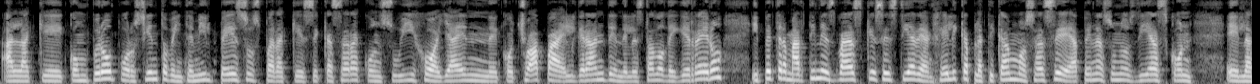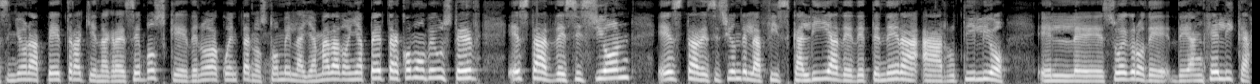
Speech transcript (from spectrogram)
a la que compró por 120 mil pesos para que se casara con su hijo allá en Cochuapa, el Grande, en el estado de Guerrero. Y Petra Martínez Vázquez es tía de Angélica. Platicamos hace apenas unos días con eh, la señora Petra, quien agradecemos que de nueva cuenta nos tome la llamada. Doña Petra, ¿cómo ve usted esta decisión, esta decisión de la fiscalía de detener a, Rutilio, el eh, suegro de, Angélica?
